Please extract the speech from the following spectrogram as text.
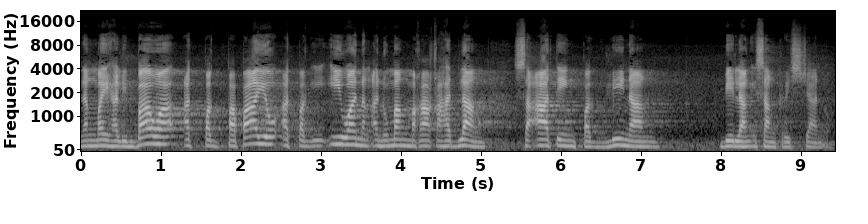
ng may halimbawa at pagpapayo at pag-iiwan ng anumang makakahadlang sa ating paglinang bilang isang Kristiyano.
